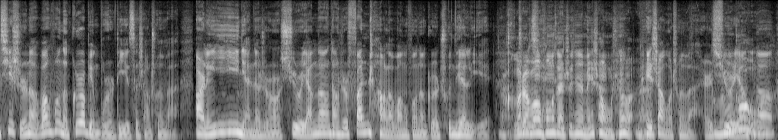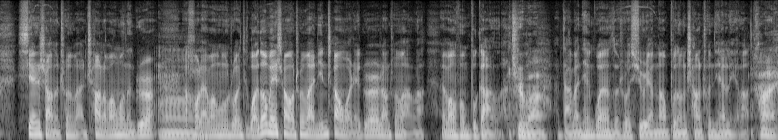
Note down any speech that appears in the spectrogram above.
其实呢，汪峰的歌并不是第一次上春晚。二零一一年的时候，旭日阳刚当时翻唱了汪峰的歌《春天里》，合着汪峰在之前没上过春晚，没上过春晚，而旭日阳刚先上的春晚，唱了汪峰的歌。后来汪峰说：“我都没上过春晚，您唱我这歌上春晚了。”汪峰不干了，是吧？打半天官司，说旭日阳刚不能唱《春天里》了。嗨。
